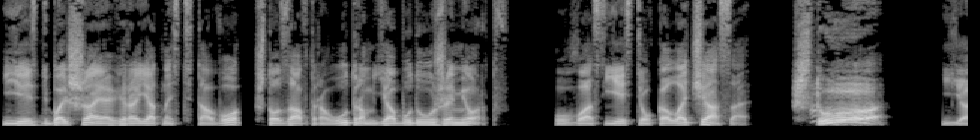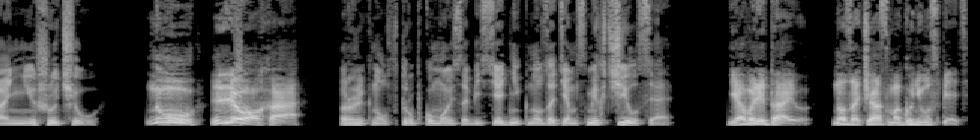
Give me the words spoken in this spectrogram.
«Есть большая вероятность того, что завтра утром я буду уже мертв. У вас есть около часа». «Что?» «Я не шучу». «Ну, Леха!» – рыкнул в трубку мой собеседник, но затем смягчился. «Я вылетаю, но за час могу не успеть.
